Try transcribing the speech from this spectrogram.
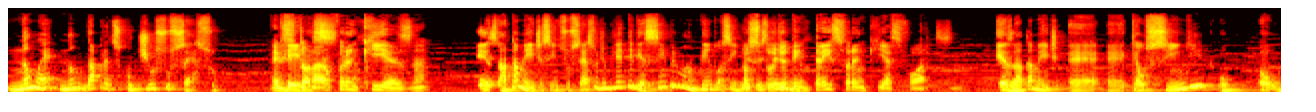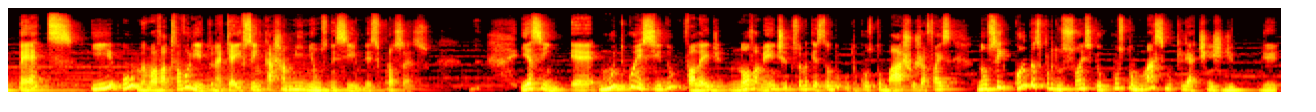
não é, não dá para discutir o sucesso. Eles deles. se tornaram franquias, né? Exatamente, assim, sucesso de bilheteria, sempre mantendo, assim, o estúdio terem... tem três franquias fortes. Né? Exatamente. É, é, que é o Sing, o, o Pets e o meu malvado favorito, né? Que aí você encaixa Minions nesse, nesse processo. E assim, é muito conhecido, falei de, novamente sobre a questão do, do, custo baixo, já faz não sei quantas produções que o custo máximo que ele atinge de, de,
